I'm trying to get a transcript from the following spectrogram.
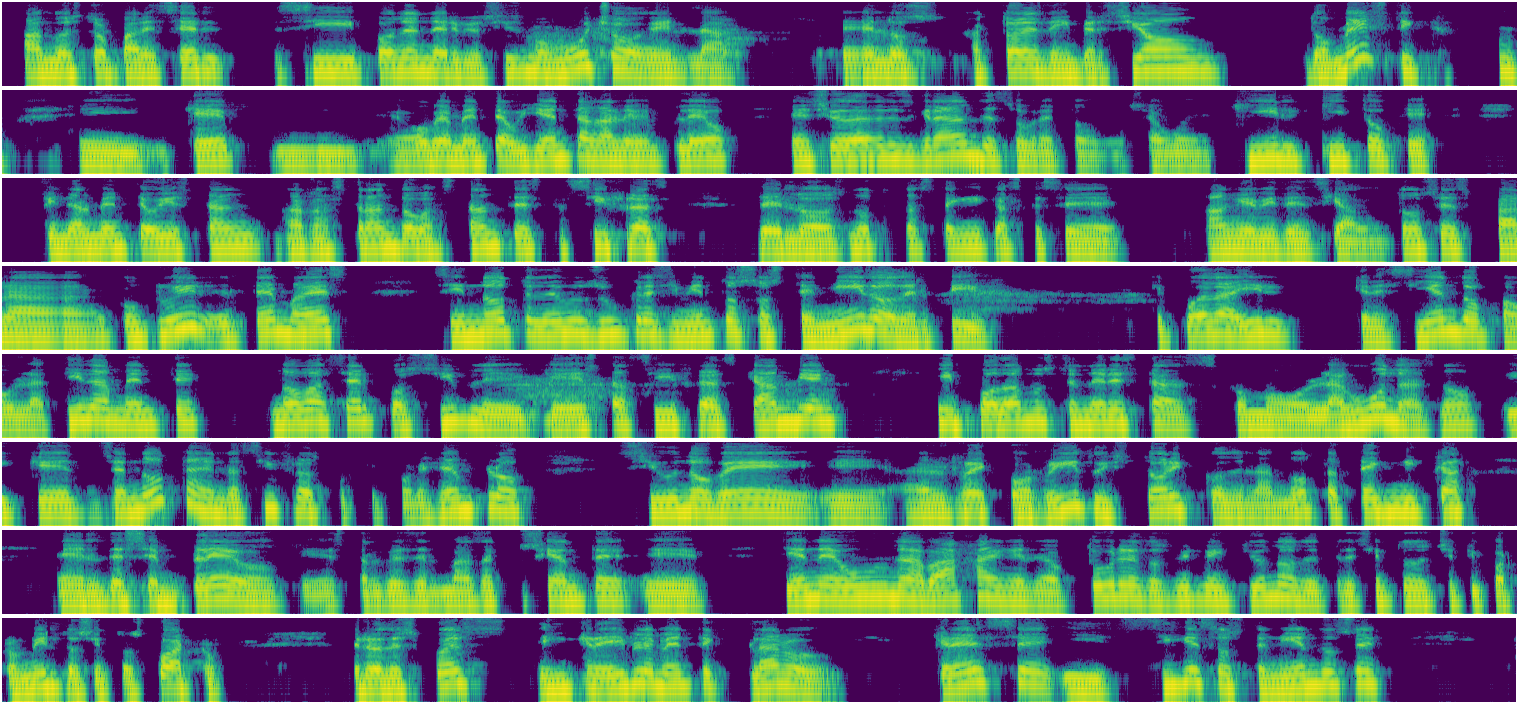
a nuestro parecer, sí ponen nerviosismo mucho en, la, en los actores de inversión doméstica y que mm, obviamente ahuyentan al empleo en ciudades grandes sobre todo, o sea, Guayaquil, Quito, que finalmente hoy están arrastrando bastante estas cifras de las notas técnicas que se han evidenciado. Entonces, para concluir, el tema es si no tenemos un crecimiento sostenido del PIB, que pueda ir creciendo paulatinamente, no va a ser posible que estas cifras cambien y podamos tener estas como lagunas, ¿no? Y que se nota en las cifras, porque, por ejemplo, si uno ve eh, el recorrido histórico de la nota técnica, el desempleo, que es tal vez el más acuciante, eh, tiene una baja en el octubre de 2021 de 384.204. Pero después, increíblemente, claro, crece y sigue sosteniéndose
